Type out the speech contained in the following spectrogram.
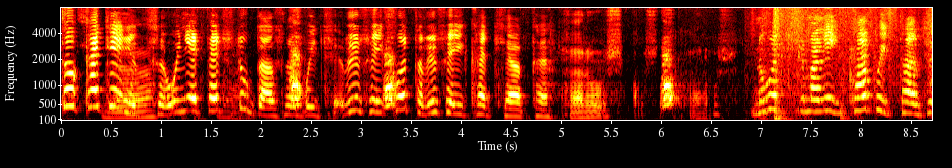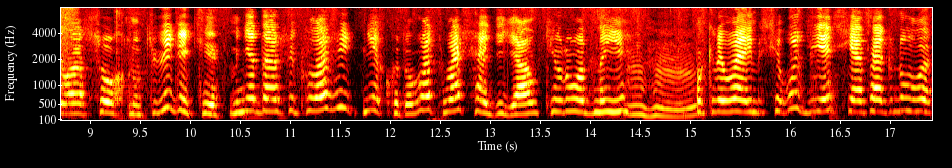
Только котельница. У нее пять штук должно быть. Рыжий кот, рыжие котята. Хороший кошек, хороший. Ну вот маленько капает, начала сохнуть. Видите, мне даже положить некуда. Вот ваши одеялки родные. Мгм. Покрываемся. Вот здесь я загнула,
